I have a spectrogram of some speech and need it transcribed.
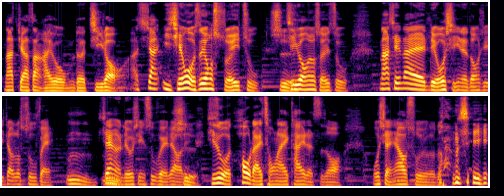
那加上还有我们的鸡肉啊，像以前我是用水煮，是鸡肉用水煮。那现在流行的东西叫做苏肥，嗯，现在很流行苏肥料理。其实我后来重来开的时候，我想要所有的东西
